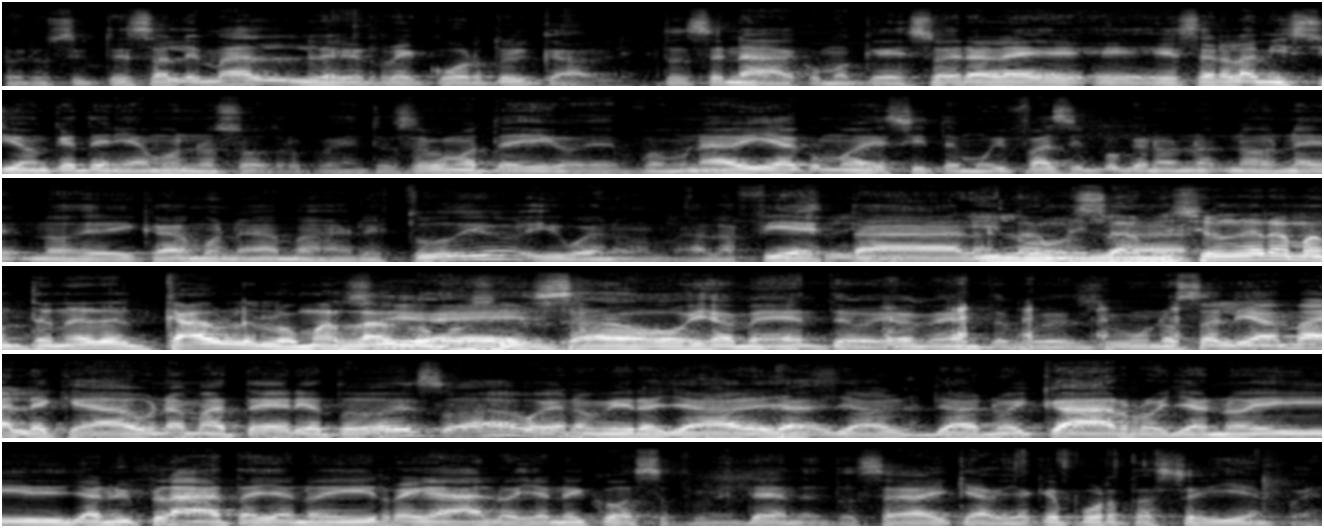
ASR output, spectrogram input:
Pero si usted sale mal, le recorto el cable. Entonces nada, como que eso era la- eh, eh, esa era la misión que teníamos nosotros. Pues entonces, como te digo, eh, fue una vida como decirte muy fácil porque no, no- nos, nos dedicábamos nada más al estudio y bueno, a la fiesta, a las y la, cosas. la misión era mantener el cable lo más largo Sí, posible. esa, obviamente, obviamente. Pues si uno salía mal, le quedaba una materia, todo eso. Ah, bueno, mira, ya, ya, ya, ya no hay carro, ya no hay, ya no hay plata, ya no hay regalos, ya no hay cosas, pues, ¿me entiendes? Entonces hay que, había que portarse bien, pues.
